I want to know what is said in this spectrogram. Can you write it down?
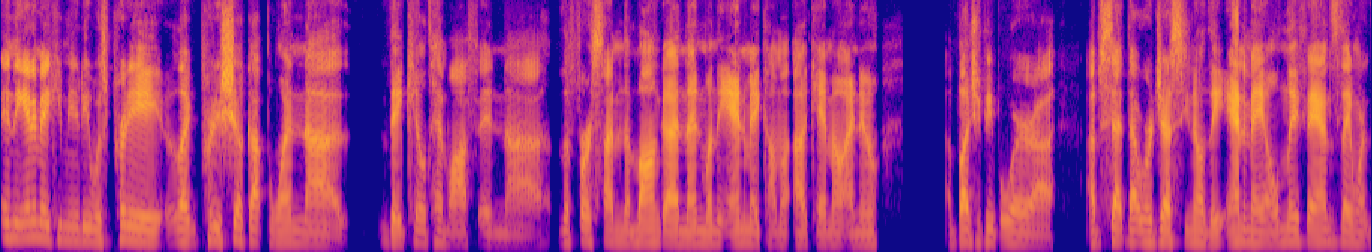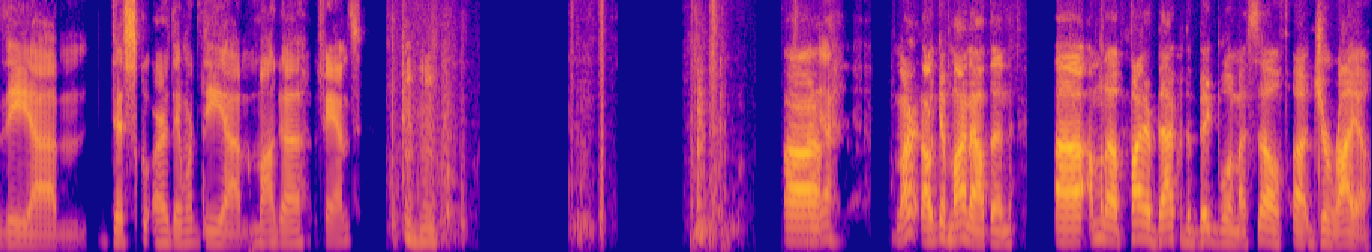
in the anime community was pretty like pretty shook up when uh they killed him off in uh the first time in the manga and then when the anime come, uh, came out I knew a bunch of people were uh upset that were just you know the anime only fans they weren't the um disc or they weren't the uh, manga fans Mm-hmm. Uh, yeah. All right, I'll give mine out then. Uh, I'm gonna fire back with a big boy myself. Uh, Jiraiya.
